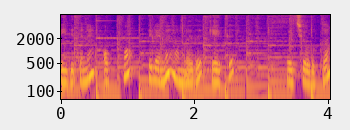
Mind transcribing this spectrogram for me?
രീതിയിൽ തന്നെ ഒപ്പം ഇതിൽ തന്നെ നമ്മളിത് കേക്ക് വെച്ച് കൊടുക്കുക.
